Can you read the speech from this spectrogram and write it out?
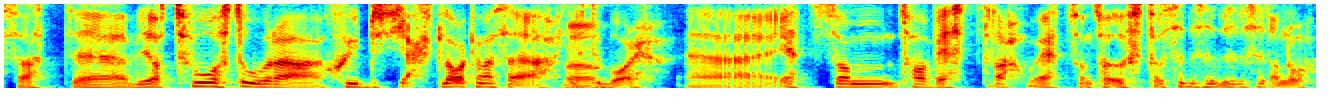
Så att eh, vi har två stora skyddsjaktlag kan man säga i ja. Göteborg. Eh, ett som tar västra och ett som tar östra sidan då.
